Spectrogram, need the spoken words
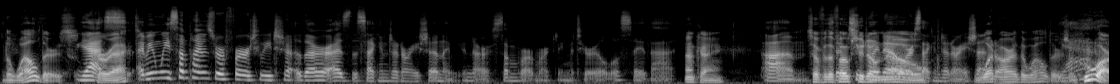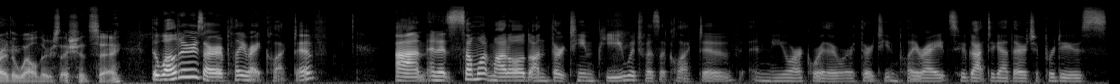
the Welders, Yes. correct? I mean, we sometimes refer to each other as the second generation. I mean, our, some of our marketing material will say that. Okay. so for the so folks who don't know, or second generation. what are the Welders? Or who are the Welders, I should say? The Welders are a playwright collective, um, and it's somewhat modeled on 13P, which was a collective in New York where there were 13 playwrights who got together to produce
